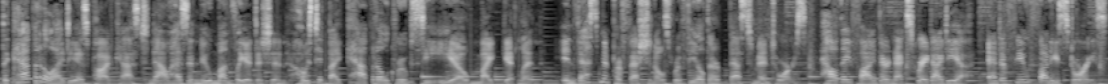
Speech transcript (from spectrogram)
The Capital Ideas podcast now has a new monthly edition hosted by Capital Group CEO Mike Gitlin. Investment professionals reveal their best mentors, how they find their next great idea, and a few funny stories.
